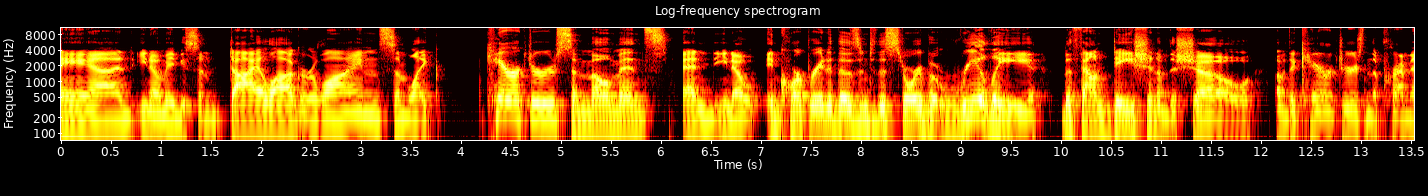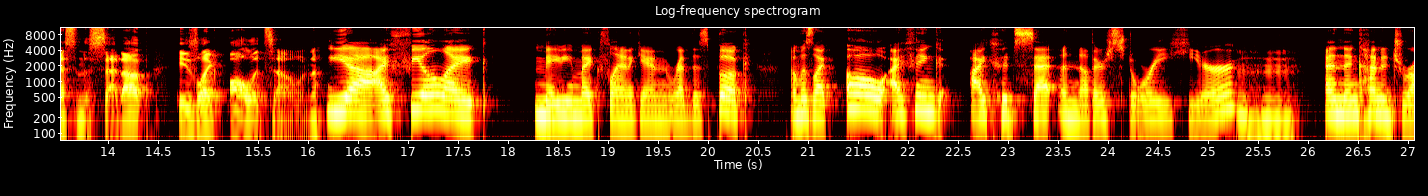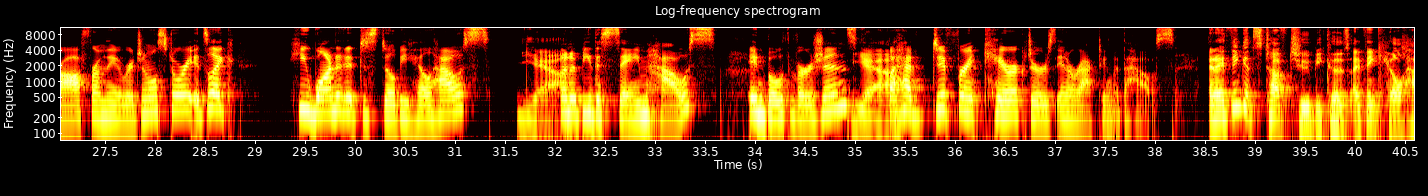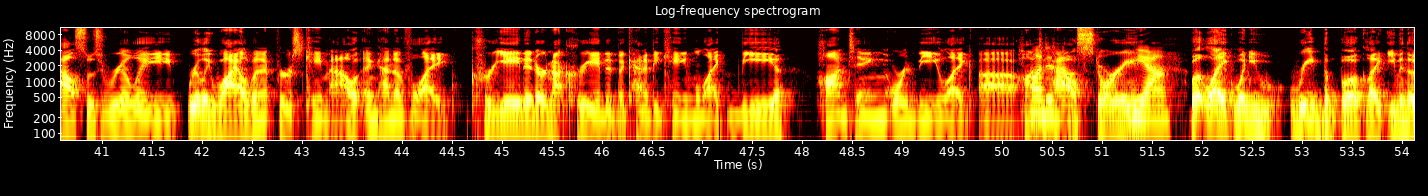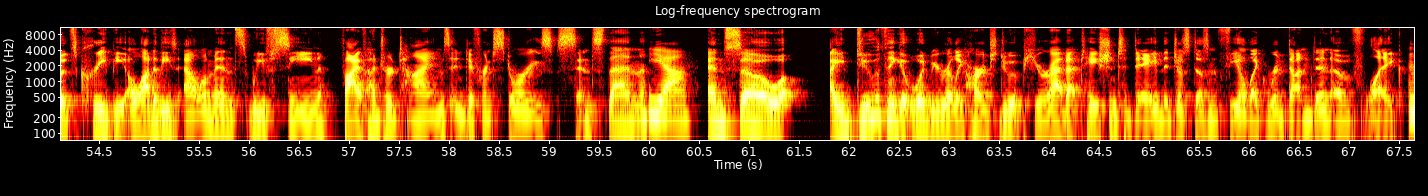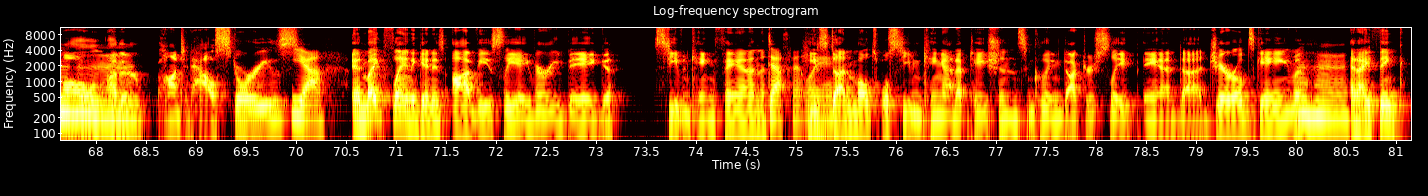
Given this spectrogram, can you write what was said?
and, you know, maybe some dialogue or lines, some like characters, some moments, and, you know, incorporated those into the story. But really, the foundation of the show, of the characters and the premise and the setup, is like all its own. Yeah. I feel like maybe Mike Flanagan read this book and was like, oh, I think I could set another story here Mm-hmm. and then kind of draw from the original story. It's like he wanted it to still be Hill House Yeah. and it be the same house in both versions, Yeah. but have different characters interacting with the house. And I think it's tough too because I think Hill House was really, really wild when it first came out and kind of like created, or not created, but kind of became like the haunting or the like uh haunted, Haunted house, house. story. Yeah. But like when you read the book, like even though it's creepy, a lot of these elements we've seen 500 times in different stories since then. Yeah. And so I do think it would be really hard to do a pure adaptation today that just doesn't feel like redundant of like all Mhm. other haunted house stories. Yeah. And Mike Flanagan is obviously a very big Stephen King fan. Definitely. He's done multiple Stephen King adaptations, including Doctor Sleep and uh, Gerald's Game. Mhm. And I think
